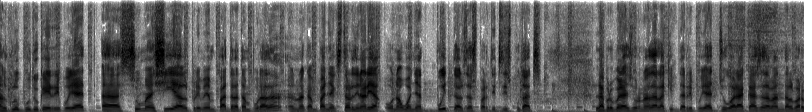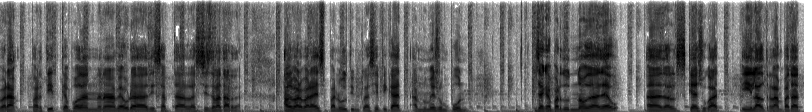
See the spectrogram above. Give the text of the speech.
El club d'hoquei Ripollet eh, suma així el primer empat de la temporada en una campanya extraordinària on ha guanyat 8 dels 10 partits disputats. La propera jornada l'equip de Ripollet jugarà a casa davant del Barberà, partit que poden anar a veure dissabte a les 6 de la tarda. El Barberà és penúltim classificat amb només un punt, ja que ha perdut 9 de 10 eh, dels que ha jugat i l'altre l'ha empatat.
